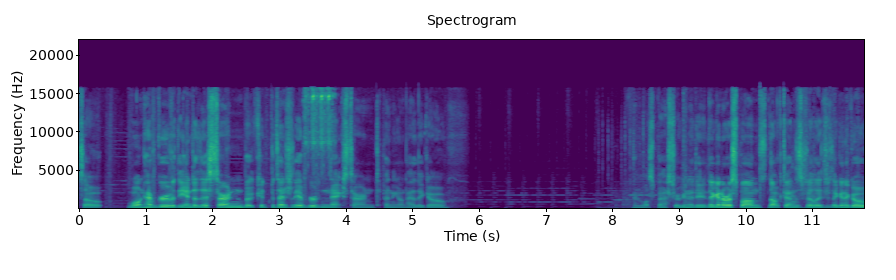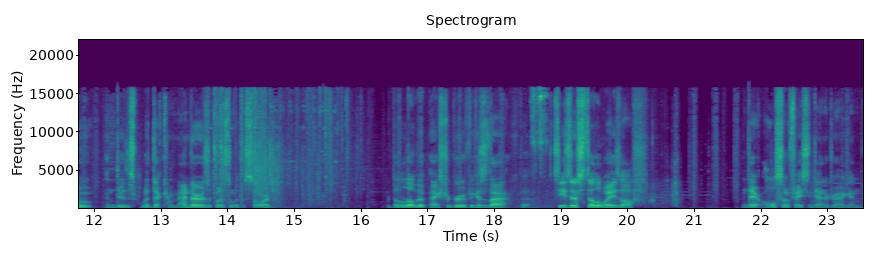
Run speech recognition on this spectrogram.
so won't have Groove at the end of this turn, but could potentially have Groove next turn, depending on how they go. And what's Mastro gonna do? They're gonna respond, knock down this village. They're gonna go and do this with their commander as opposed to with the sword. A bit a little bit extra groove because of that, but Caesar's still a ways off. And they're also facing down a dragon.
